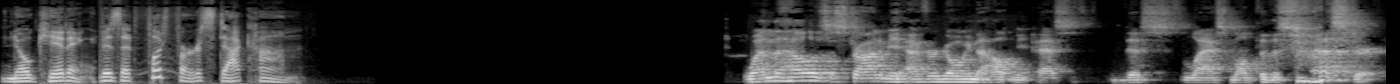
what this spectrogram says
no kidding. Visit footfirst.com. When the hell is astronomy ever going to help me pass this last month of the semester?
